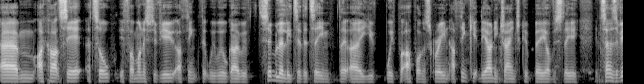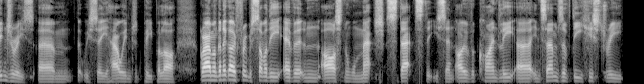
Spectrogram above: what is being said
Um, I can't see it at all. If I'm honest with you, I think that we will go with similarly to the team that uh, you've we've put up on the screen. I think it, the only change could be obviously in terms of injuries um, that we see how injured people are. Graham, I'm going to go through with some of the Everton Arsenal match stats that you sent over kindly. Uh, in terms of the history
